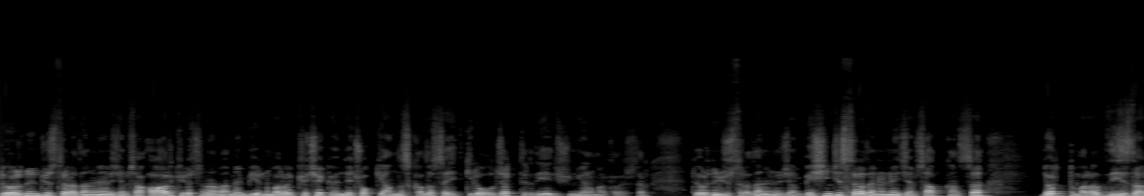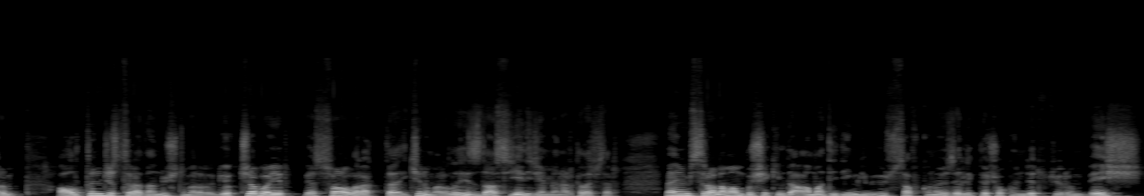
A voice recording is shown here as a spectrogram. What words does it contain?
Dördüncü sıradan önereceğim ağır kilosuna rağmen bir numaralı köçek önde çok yalnız kalırsa etkili olacaktır diye düşünüyorum arkadaşlar. Dördüncü sıradan önereceğim. Beşinci sıradan önereceğim Safkansa dört numaralı dizdarım. 6. sıradan 3 numaralı Gökçebayır ve son olarak da 2 numaralı Hızlı Asiye diyeceğim ben arkadaşlar. Benim sıralamam bu şekilde ama dediğim gibi üst safkanı özellikle çok önde tutuyorum. 5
